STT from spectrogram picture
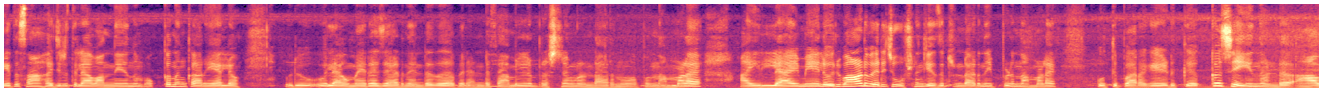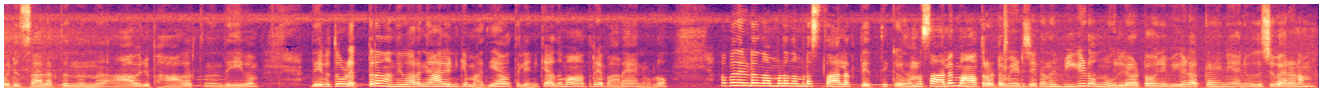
ഏത് സാഹചര്യത്തിലാണ് വന്നതെന്നും ഒക്കെ നിങ്ങൾക്കറിയാമല്ലോ ഒരു ലവ് മാരേജ് ആയിരുന്നു എന്റെത് അപ്പോൾ രണ്ട് ഫാമിലിയിലും പ്രശ്നങ്ങളുണ്ടായിരുന്നു. അപ്പം നമ്മളെ ആ ഇല്ലായ്മയിൽ ഒരുപാട് പേര് ചൂഷണം ചെയ്തിട്ടുണ്ടായിരുന്നു. ഇപ്പോഴും നമ്മളെ കുത്തിപ്പറകെ എടുക്കുകയൊക്കെ ചെയ്യുന്നുണ്ട്. ആ ഒരു സ്ഥലത്ത് നിന്ന് ആ ഒരു ഭാഗത്ത് നിന്ന് ദൈവം ദൈവത്തോട് എത്ര നന്ദി പറഞ്ഞാലും എനിക്ക് മതിയാവത്തില്ല. എനിക്ക് അത് മാത്രമേ പറയാനുള്ളൂ. അപ്പോൾ വേണ്ട നമ്മുടെ നമ്മുടെ സ്ഥലത്ത് എത്തിക്കഴിഞ്ഞു നമ്മൾ സ്ഥലം മാത്രം കേട്ടോ മേടിച്ചേക്കുന്നത്. വീടൊന്നും ഇല്ല കേട്ടോ. ഇനി വീടൊക്കെ ഇനി അനുവദിച്ച് വരണം.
